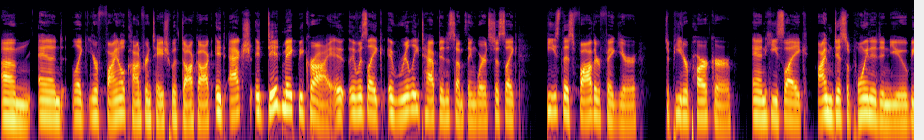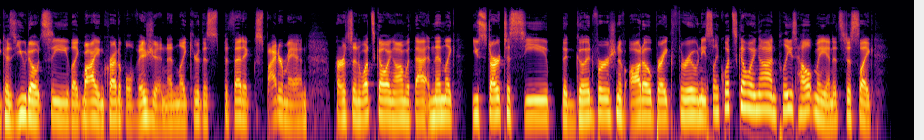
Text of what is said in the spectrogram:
Um, and like your final confrontation with Doc Ock, it actually it did make me cry. It, it was like it really tapped into something where it's just like he's this father figure to Peter Parker and he's like i'm disappointed in you because you don't see like my incredible vision and like you're this pathetic spider-man person what's going on with that? And then like you start to see the good version of otto break through and he's like what's going on? Please help me. And it's just like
